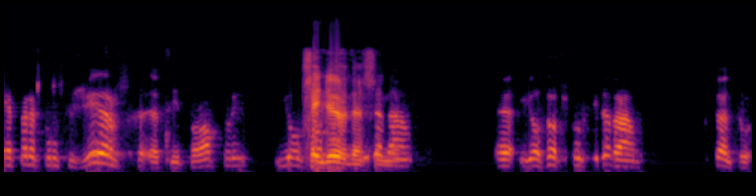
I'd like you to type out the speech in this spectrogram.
é para proteger-se a si próprio e aos sem outros dúvida, cidadãos. Eh, e aos outros cidadãos. Portanto,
